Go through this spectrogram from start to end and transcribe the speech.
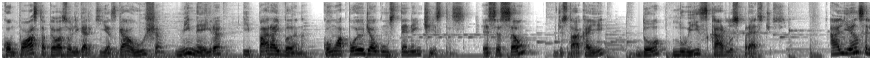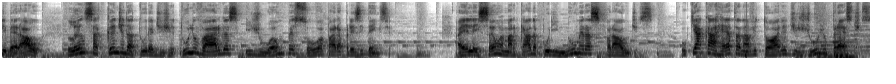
composta pelas oligarquias gaúcha, mineira e paraibana, com o apoio de alguns tenentistas. Exceção, destaca aí, do Luiz Carlos Prestes. A Aliança Liberal lança a candidatura de Getúlio Vargas e João Pessoa para a presidência. A eleição é marcada por inúmeras fraudes, o que acarreta na vitória de Júlio Prestes.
